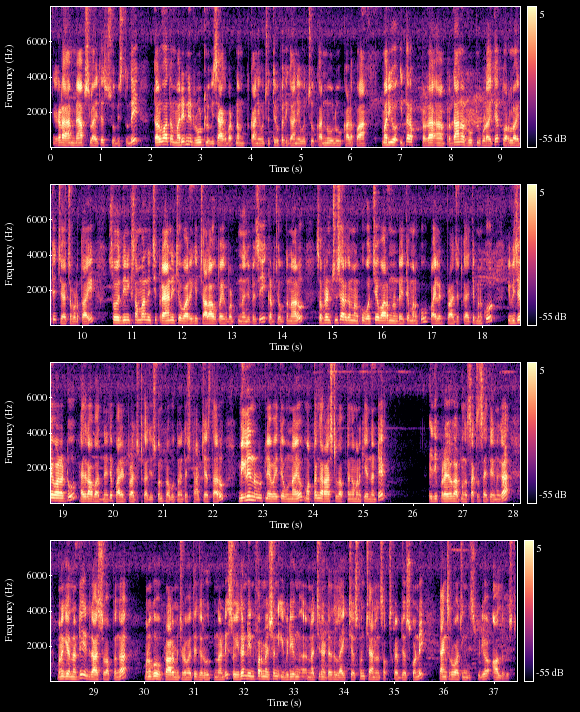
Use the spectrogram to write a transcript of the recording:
ఇక్కడ మ్యాప్స్లో అయితే చూపిస్తుంది. తరువాత మరిన్ని రూట్లు విశాఖపట్నం కానివ్వచ్చు తిరుపతి కానివ్వచ్చు కర్నూలు కడప మరియు ఇతర ప్రధా ప్రధాన రూట్లు కూడా అయితే త్వరలో అయితే చేర్చబడతాయి. సో దీనికి సంబంధించి ప్రయాణించే వారికి చాలా ఉపయోగపడుతుందని చెప్పేసి ఇక్కడ చెబుతున్నారు. సో ఫ్రెండ్స్ చూశారు కదా మనకు వచ్చే వారం నుండి అయితే మనకు పైలట్ ప్రాజెక్ట్గా అయితే మనకు ఈ విజయవాడ టు హైదరాబాద్ని అయితే పైలట్ ప్రాజెక్ట్గా తీసుకొని ప్రభుత్వం అయితే స్టార్ట్ చేస్తారు. మిగిలిన రూట్లు ఏవైతే ఉన్నాయో మొత్తంగా రాష్ట్ర వ్యాప్తంగా మనకి ఏంటంటే ఇది ప్రయోగాత్మక సక్సెస్ అయితే కనుక మనకి ఏంటంటే ఇది రాష్ట్ర వ్యాప్తంగా మనకు ప్రారంభించడం అయితే జరుగుతుందండి. సో ఇదండి ఇన్ఫర్మేషన్. ఈ వీడియో నచ్చినట్టయితే లైక్ చేసుకొని ఛానల్ సబ్స్క్రైబ్ చేసుకోండి. Thanks for watching this video. All the best.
